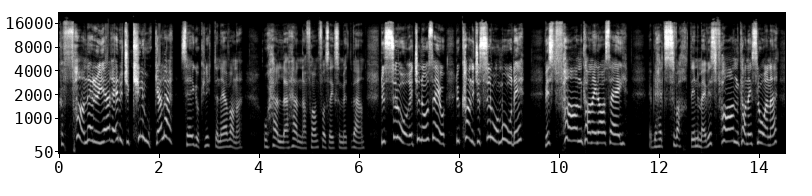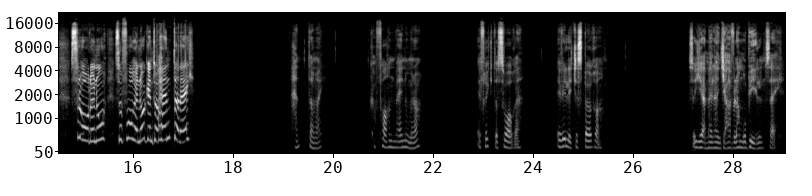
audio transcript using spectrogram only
Hva faen er det du gjør, er du ikke klok, eller? sier jeg og knytter nevene. Hun heller hendene framfor seg som et vern. Du slår ikke nå, sier hun, du kan ikke slå mor di! Visst faen kan jeg da, sier jeg. Jeg blir helt svart inni meg, visst faen kan jeg slå henne! Slår du nå, så får jeg noen til å hente deg! Hente meg? Hva faen mener hun med det? Jeg frykter svaret. Jeg vil ikke spørre. Så gi meg den jævla mobilen, sier jeg.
